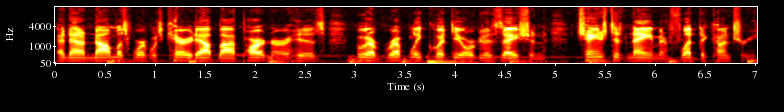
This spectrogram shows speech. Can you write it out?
and that anomalous work was carried out by a partner of his who abruptly quit the organization, changed his name, and fled the country.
